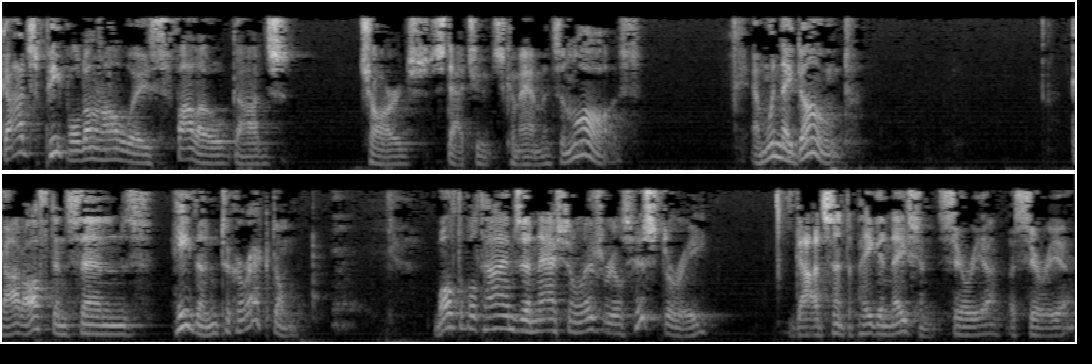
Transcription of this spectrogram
God's people don't always follow God's charge, statutes, commandments, and laws. And when they don't, God often sends heathen to correct them. Multiple times in national Israel's history, God sent a pagan nation, Syria, Assyria,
